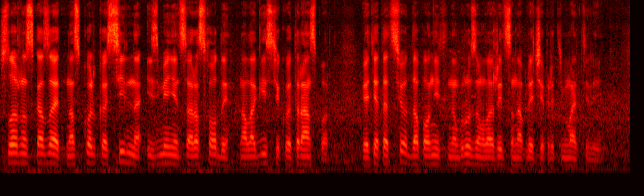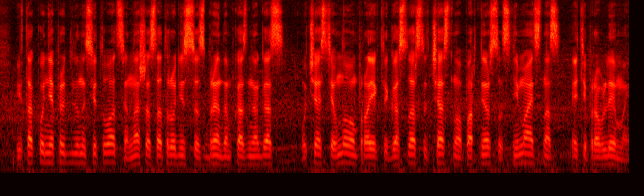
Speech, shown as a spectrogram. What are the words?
Сложно сказать, насколько сильно изменятся расходы на логистику и транспорт. Ведь это все дополнительным грузом ложится на плечи предпринимателей. И в такой неопределенной ситуации наше сотрудничество с брендом «Казногаз», участие в новом проекте государственно-частного партнерства снимает с нас эти проблемы.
